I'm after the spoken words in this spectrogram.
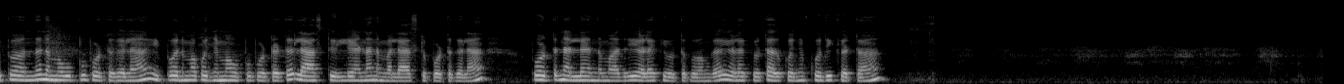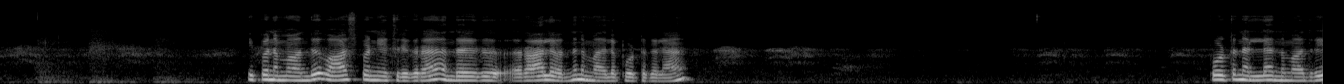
இப்போ வந்து நம்ம உப்பு போட்டுக்கலாம். இப்போ நம்ம கொஞ்சமாக உப்பு போட்டுட்டு லாஸ்ட் இல்லைன்னா நம்ம லாஸ்ட்டு போட்டுக்கலாம். போட்டு நல்லா இந்த மாதிரி இலக்கி விட்டுக்குவோங்க இலக்கி விட்டு அது கொஞ்சம் கொதிக்கட்டும். இப்போ நம்ம வந்து வாஷ் பண்ணி வச்சுருக்கிற அந்த இது இறாலை வந்து நம்ம அதில் போட்டுக்கலாம். போட்டு நல்லா இந்த மாதிரி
